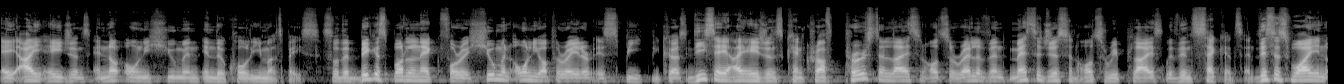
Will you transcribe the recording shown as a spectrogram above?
AI agents and not only human in the cold email space. So the biggest bottleneck for a human-only operator is speed because these AI agents can craft personalized and also relevant messages and also replies within seconds. And this is why in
